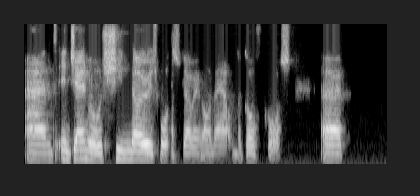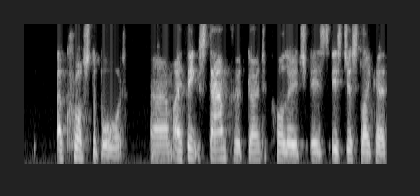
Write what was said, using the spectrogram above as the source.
And in general, she knows what's going on out on the golf course uh, across the board. Um, I think Stanford going to college is is just like a,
